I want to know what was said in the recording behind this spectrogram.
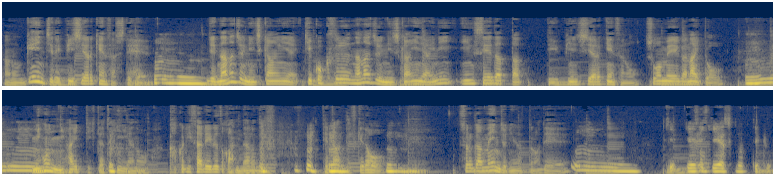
あの、現地で PCR 検査して、うん。で、72時間以内、帰国する72時間以内に陰性だったっていう PCR 検査の証明がないと、うん。日本に入ってきた時に、あの、隔離されるとかになるんですってたんですけどう、ん。それが免除になったので、うん。きよりやすくなってる。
